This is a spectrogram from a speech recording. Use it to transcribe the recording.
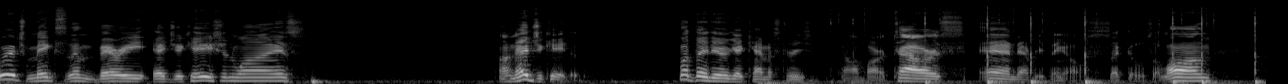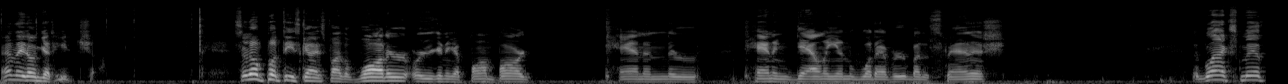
which makes them very education-wise uneducated. But they do get chemistry, bombard towers, and everything else that goes along, and they don't get heated shot. So don't put these guys by the water, or you're gonna get bombard cannon or cannon galleon, whatever, by the Spanish. The blacksmith,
